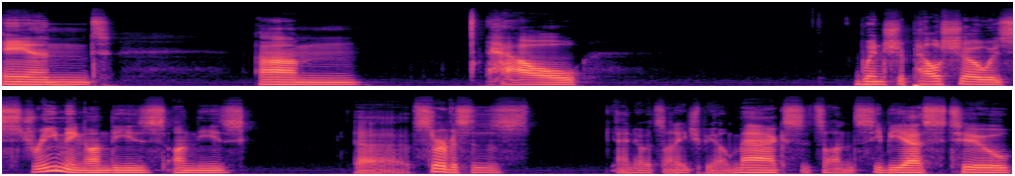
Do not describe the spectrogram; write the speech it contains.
and um how when Chappelle show is streaming on these on these uh, services I know it's on HBO Max, it's on CBS too.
